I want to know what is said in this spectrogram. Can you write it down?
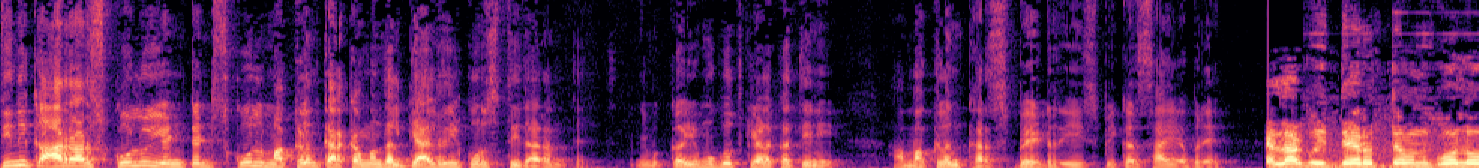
ದಿನಕ್ಕೆ ಆರ್ ಸ್ಕೂಲು ಎಂಟೆಂಟು ಸ್ಕೂಲ್ ಮಕ್ಕಳನ್ನ ಕರ್ಕೊಂಬಂದಲ್ಲಿ ಗ್ಯಾಲರಿಲಿ ಕೂರಿಸ್ತಿದಾರಂತೆ. ನಿಮ್ಗೆ ಕೈ ಮುಗಿದು ಕೇಳಕತ್ತೀನಿ. ಆ ಮಕ್ಕಳನ್ನ ಕರೆಸ್ಬೇಡ್ರಿ ಸ್ಪೀಕರ್ ಸಾಹೇಬ್ರೆ. ಎಲ್ಲರಿಗೂ ಇದ್ದೇ ಇರುತ್ತೆ ಒಂದು ಗೋಲು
